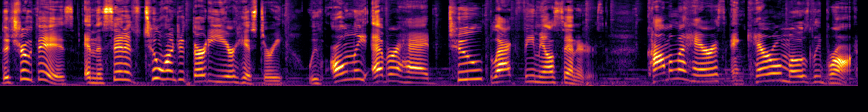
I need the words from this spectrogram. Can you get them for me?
The truth is, in the Senate's 230 year history, we've only ever had two black female senators Kamala Harris and Carol Moseley Braun.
